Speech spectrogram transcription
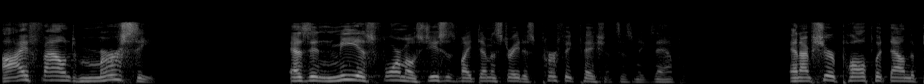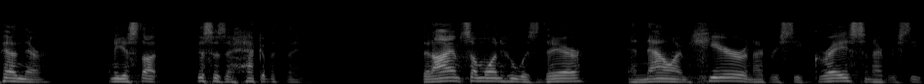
I found mercy. As in me as foremost, Jesus might demonstrate his perfect patience as an example. And I'm sure Paul put down the pen there and he just thought, this is a heck of a thing. That I am someone who was there and now I'm here and I've received grace and I've received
